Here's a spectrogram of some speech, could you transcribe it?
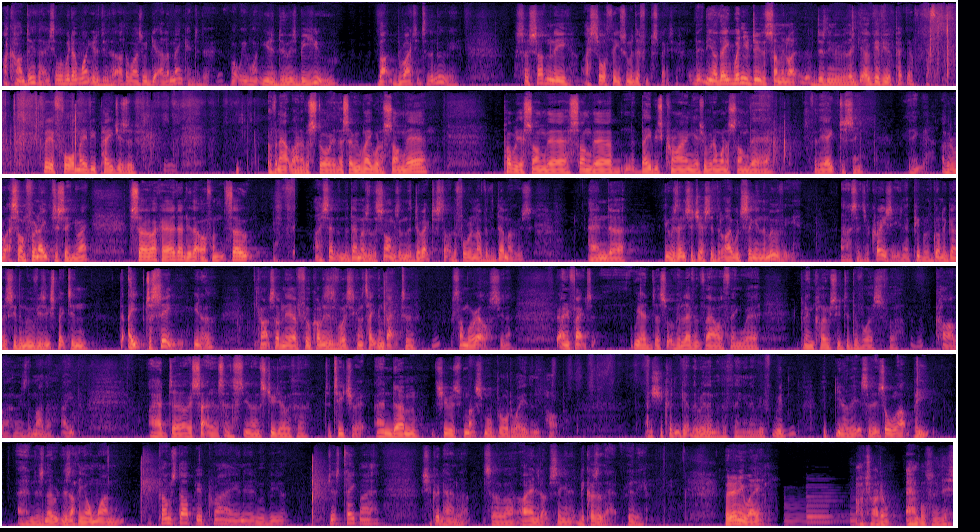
I can't do that. He said, well, we don't want you to do that. Otherwise, we'd get Alan Menken to do it. What we want you to do is be you, but write it to the movie. So suddenly, I saw things from a different perspective. You know, they when you do the something like a Disney movie, they, they'll give you a, a, a three or four maybe pages of of an outline of a story, and they'll say we may want a song there, probably a song there, song there, the baby's crying. Yes, we're going to want a song there for the ape to sing. You think I've got to write a song for an ape to sing, right? So okay, I don't do that often. So I sent them the demos of the songs, and the director started to fall in love with the demos, and uh, it was then suggested that I would sing in the movie. And I said, "You're crazy! You know, people have gone to go and see the movies expecting the ape to sing. You know, you can't suddenly have Phil Collins' voice. It's going to take them back to somewhere else. You know." And in fact, we had a sort of 11th hour thing where Glenn Close, who did the voice for Kala, who is the mother ape, I had uh, I was sat you know in the studio with her to teach her it, and um, she was much more Broadway than pop, and she couldn't get the rhythm of the thing. And then we, you know, it's, it's all upbeat, and there's no there's nothing on one. Come stop your crying, it will be. A, just take my. hand." She couldn't handle it, so uh, I ended up singing it because of that, really. But anyway, I'll try to amble through this.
